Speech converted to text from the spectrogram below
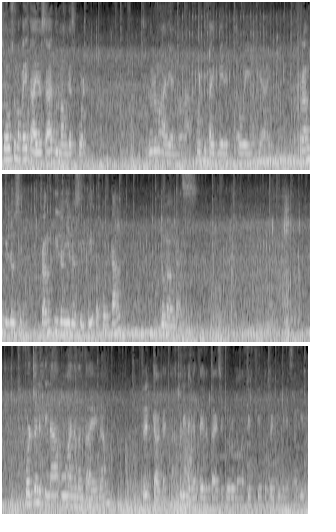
So sumakay tayo sa Dumangas Port. Siguro mga yan, mga 45 minute away na biyahe. From Ilo from Iloilo City papuntang Dumangas. Fortunately, nakakuha naman tayo ng trip kagad. Actually, nagantay lang tayo siguro mga 15 to 30 minutes na dito.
